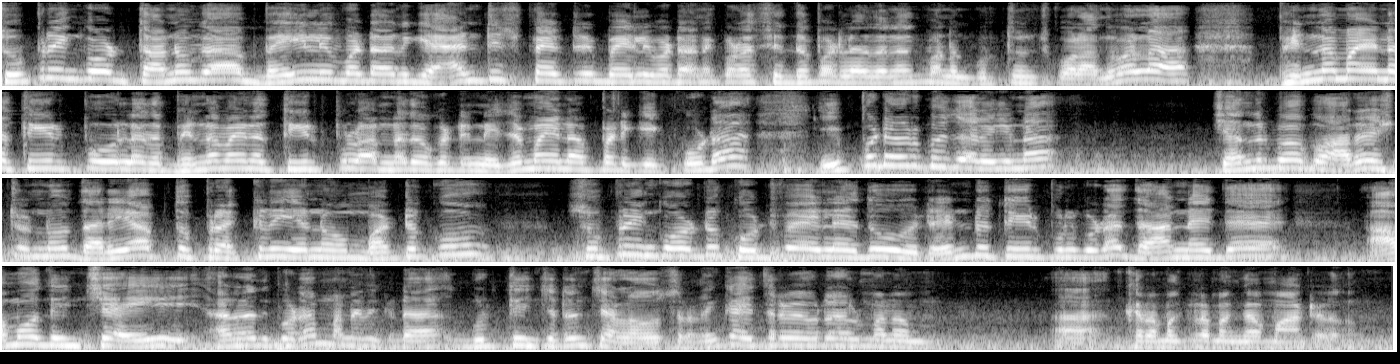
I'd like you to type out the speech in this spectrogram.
సుప్రీంకోర్టు తనుగా బెయిల్ ఇవ్వడానికి యాంటిసిపేటరీ బెయిల్ ఇవ్వడానికి కూడా సిద్ధపడలేదు అనేది మనం గుర్తుంచుకోవాలి. అందువల్ల భిన్నమైన తీర్పు లేదా భిన్నమైన తీర్పులు అన్నది ఒకటి నిజమైనప్పటికీ కూడా ఇప్పటివరకు జరిగిన చంద్రబాబు అరెస్టును దర్యాప్తు ప్రక్రియను మటుకు సుప్రీంకోర్టు కొట్టివేయలేదు. రెండు తీర్పులు కూడా దాన్నైతే అయితే ఆమోదించాయి అన్నది కూడా మనం ఇక్కడ గుర్తించడం చాలా అవసరం. ఇంకా ఇతర వివరాలు మనం క్రమక్రమంగా మాట్లాడదాం.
